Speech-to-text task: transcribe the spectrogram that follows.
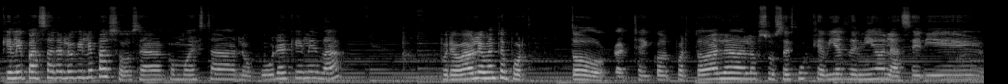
que le pasara lo que le pasó, o sea, como esta locura que le da, probablemente por todo, ¿cachai? Por todos los sucesos que había tenido la serie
